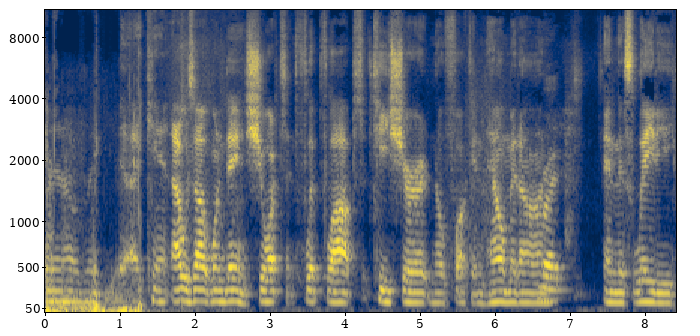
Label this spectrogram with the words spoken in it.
and I was like, yeah, I can't. I was out one day in shorts and flip flops, a t-shirt, no fucking helmet on, Right. and this lady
